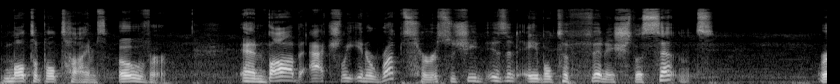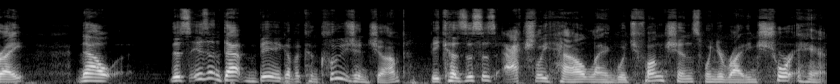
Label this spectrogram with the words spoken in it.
multiple times over. And Bob actually interrupts her so she isn't able to finish the sentence. Right? Now, this isn't that big of a conclusion jump because this is actually how language functions when you're writing shorthand.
